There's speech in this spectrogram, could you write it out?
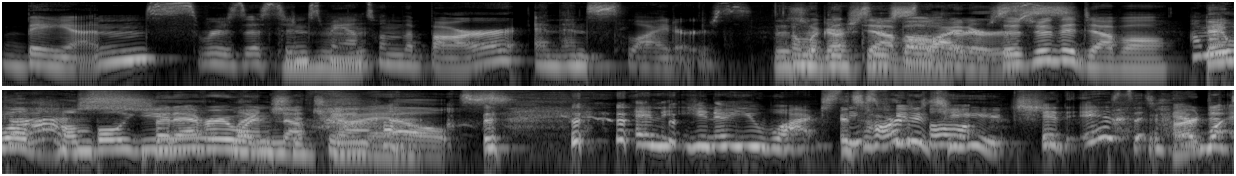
bands, resistance mm-hmm. bands on the bar, and then sliders. Those Oh my are gosh, the those devil. sliders. Those are the devil. Oh my they will gosh. humble you, But everyone like should try it. else. And you know, you watch these It's hard to people- teach. It is. It's hard to and,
